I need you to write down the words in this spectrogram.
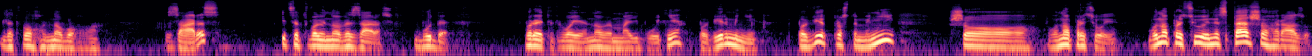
для твого нового зараз, і це твоє нове зараз буде творити твоє нове майбутнє. Повір мені, повір просто мені, що воно працює. Воно працює не з першого разу,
